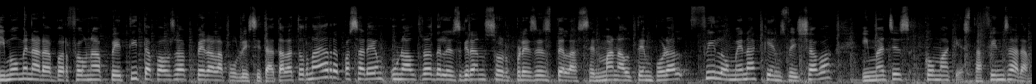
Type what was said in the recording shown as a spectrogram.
I moment ara per fer una petita pausa per a la publicitat. A la tornada repassarem una altra de les grans sorpreses de la setmana, el temporal Filomena, que ens deixava imatges com aquesta. Fins ara.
